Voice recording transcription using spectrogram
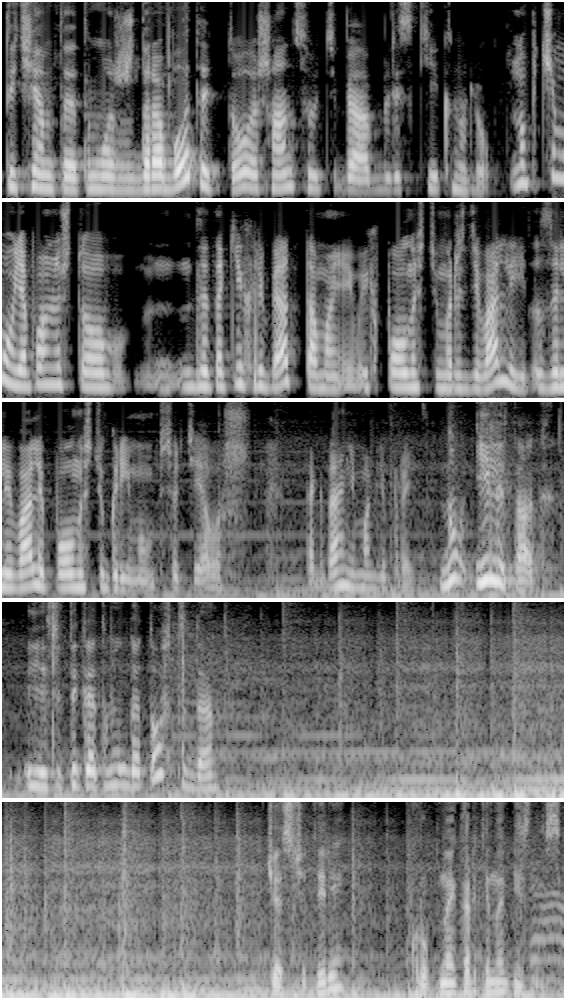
ты чем-то это можешь доработать, то шансы у тебя близки к нулю. Ну почему? Я помню, что для таких ребят там их полностью мы раздевали и заливали полностью гримом все тело. Тогда они могли пройти. Ну, или так. Если ты к этому готов, то да. Часть 4. Крупная картина бизнеса.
